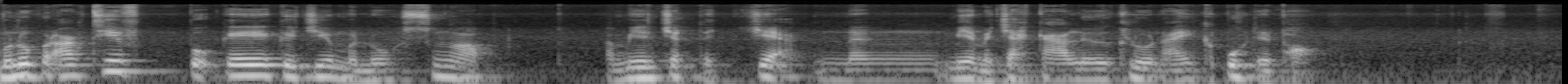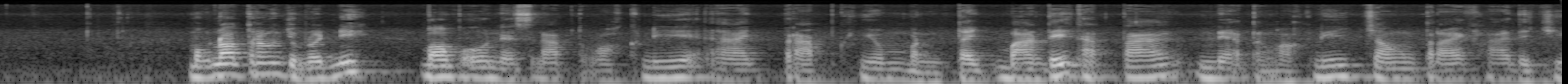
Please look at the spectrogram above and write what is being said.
មនុស្ស proactive ពួកគេគឺជាមនុស្សស្ងប់មានចិត្តត្រជាក់និងមានម្ចាស់ការលើខ្លួនឯងខ្ពស់ទៀតផងមកដល់ត្រង់ចំណុចនេះបងប្អូនអ្នកស្ដាប់ទាំងអស់គ្នាអាចប្រាប់ខ្ញុំបន្តិចបានទេថាតើអ្នកទាំងអស់គ្នាចង់ប្រែក្លាយទៅជា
